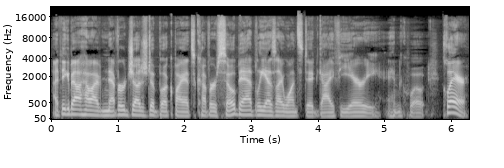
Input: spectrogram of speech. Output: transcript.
I think about how I've never judged a book by its cover so badly as I once did Guy Fieri, end quote. Claire,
